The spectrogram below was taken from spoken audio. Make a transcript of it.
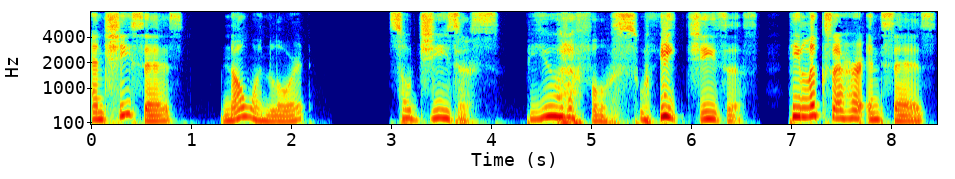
And she says, No one, Lord. So Jesus, beautiful, sweet Jesus, he looks at her and says,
